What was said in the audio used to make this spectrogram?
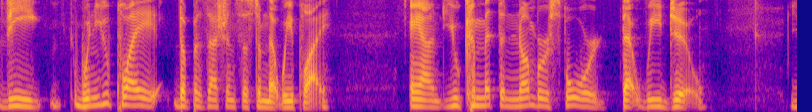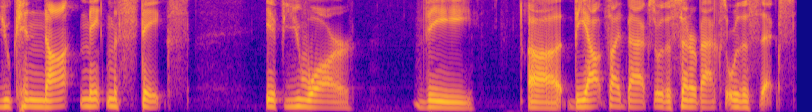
the when you play the possession system that we play and you commit the numbers forward that we do, you cannot make mistakes if you are the uh, the outside backs or the center backs or the six.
